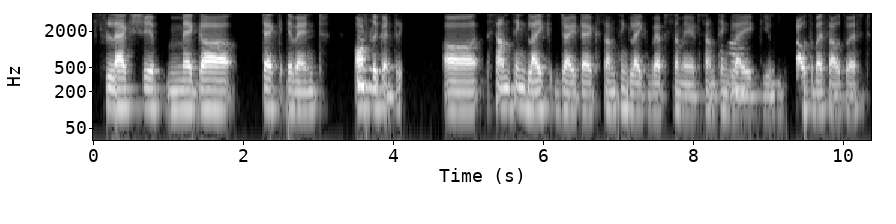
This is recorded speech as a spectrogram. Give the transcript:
flagship mega tech event of the country uh, something like JITEX, something like Web Summit, something wow like you know, South by Southwest.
